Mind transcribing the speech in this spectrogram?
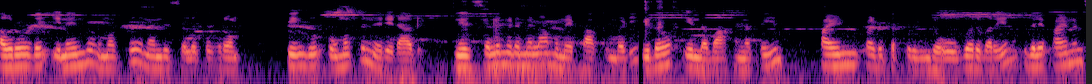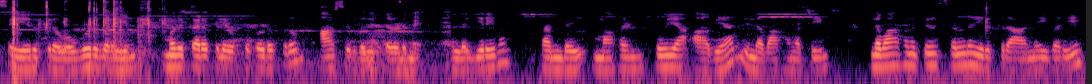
அவரோடு இணைந்து உமக்கு நன்றி செலுத்துகிறோம். இங்கு உமக்கு நேரிடாது. நீர் செல்லுமிடமெல்லாம் உண்மை காக்கும்படி இதோ இந்த வாகனத்தையும் பயன்படுத்தப்படுகின்ற ஒவ்வொருவரையும் இதில் பயணம் செய்ய இருக்கிற ஒவ்வொருவரையும் உமது கரத்தில் ஒப்புக் கொடுக்கிறோம். ஆசிர்வதித்தருடுமே அல்ல இறைவன் தந்தை மகன் தூய ஆவியார் இந்த வாகனத்தையும் இந்த வாகனத்தில் செல்ல இருக்கிற அனைவரையும்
